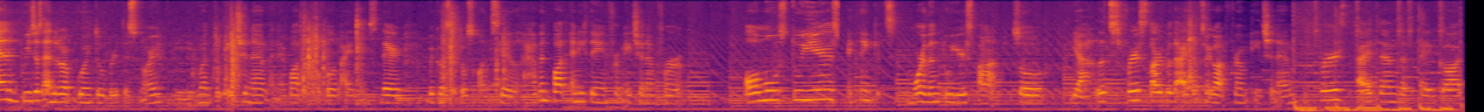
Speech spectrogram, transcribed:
And we just ended up going to Vertis North. We went to H&M and I bought a couple of items there because it was on sale. I haven't bought anything from H&M for almost two years. I think it's more than two years pa So yeah, let's first start with the items I got from H&M. First item that I got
